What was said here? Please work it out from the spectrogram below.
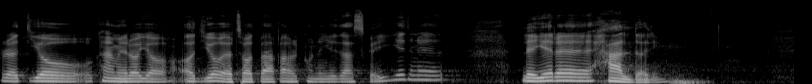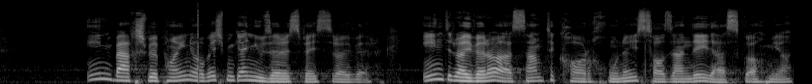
radio camera یا audio ارتباط برقرار کنه یه دستگاهی یه دونه layer HAL داریم. این بخش به پایین رو بهش میگن user space driver. این درایورها از سمت کارخونه سازنده دستگاه میاد.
